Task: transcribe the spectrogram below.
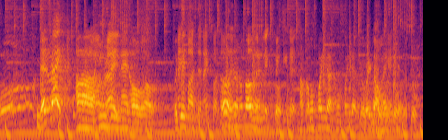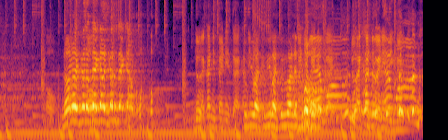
Oh, get out. that's right. Ah, easy, Alright. man. Oh, wow. Okay. Nice pass there, nice pass. Oh, no, no problem, I man. wasn't expecting that. I'm I'm a point guard. I'm a point guard. Go back down. Let's go. Let's go. Oh. No, no, it's gonna Oh. back down. It's gonna back down. Dude, I can't defend this guy. I can't 2v1, defend 2v1, 2v1, let's go. can't defend this guy. Dude, I can't do anything, dude.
